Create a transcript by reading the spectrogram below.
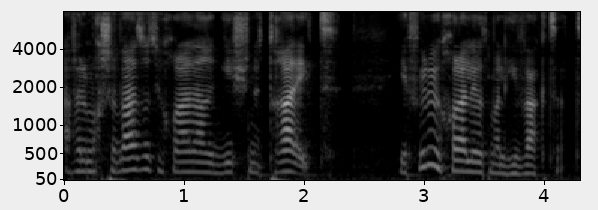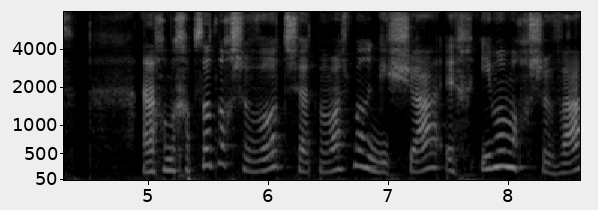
אבל המחשבה הזאת יכולה להרגיש ניטרלית. היא אפילו יכולה להיות מלהיבה קצת. אנחנו מחפשות מחשבות שאת ממש מרגישה איך עם המחשבה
